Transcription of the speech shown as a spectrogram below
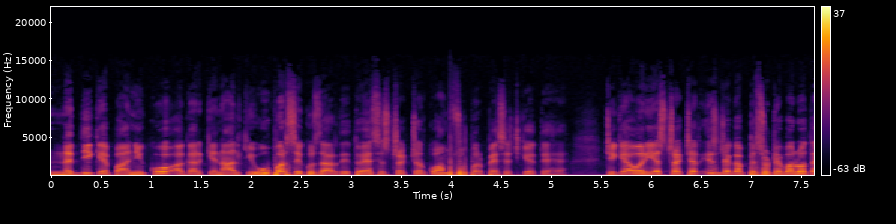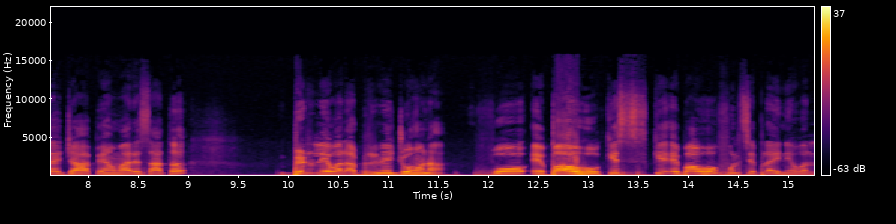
नदी के पानी को अगर केनाल की ऊपर से गुजार दे तो ऐसे स्ट्रक्चर को हम सुपर पैसेज कहते हैं। ठीक है? और ये स्ट्रक्चर इस जगह पे सुटेबल होता है जहाँ पे हमारे साथ बेड लेवल ऑफ़ ड्रेनेज जो हो ना, वो एबाव हो। किस के एबाव हो? Full supply level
